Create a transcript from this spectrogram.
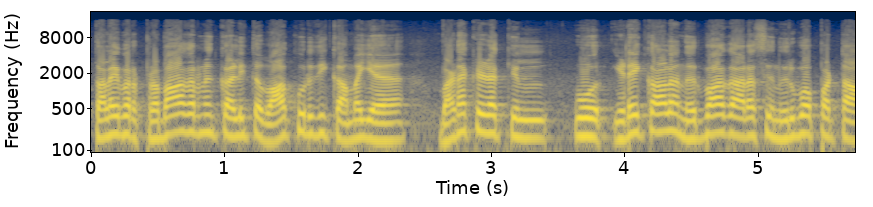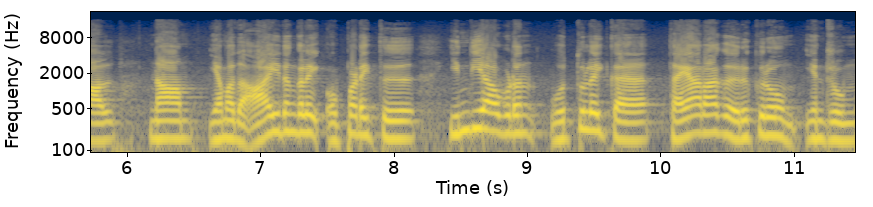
தலைவர் பிரபாகரனுக்கு அளித்த வாக்குறுதிக்கு அமைய வடகிழக்கில் ஓர் இடைக்கால நிர்வாக அரசு நிறுவப்பட்டால் நாம் எமது ஆயுதங்களை ஒப்படைத்து இந்தியாவுடன் ஒத்துழைக்க தயாராக இருக்கிறோம் என்றும்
